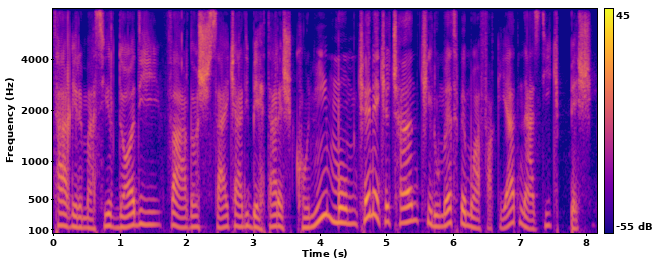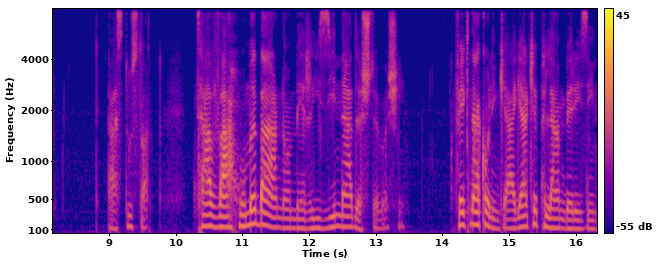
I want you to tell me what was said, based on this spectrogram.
تغییر مسیر دادی فرداش سعی کردی بهترش کنی ممکنه که چند کیلومتر به موفقیت نزدیک بشی. پس دوستان توهم برنامه ریزی نداشته باشین. فکر نکنین که اگر که پلن بریزین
